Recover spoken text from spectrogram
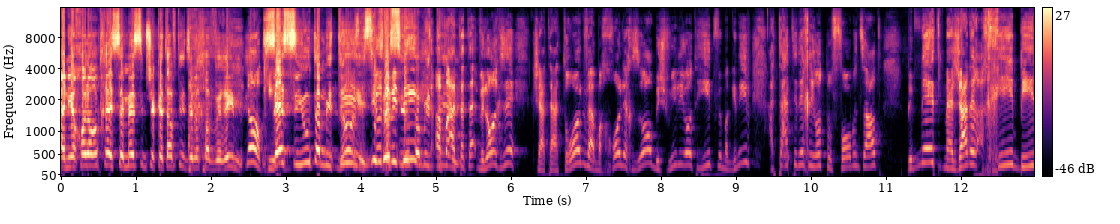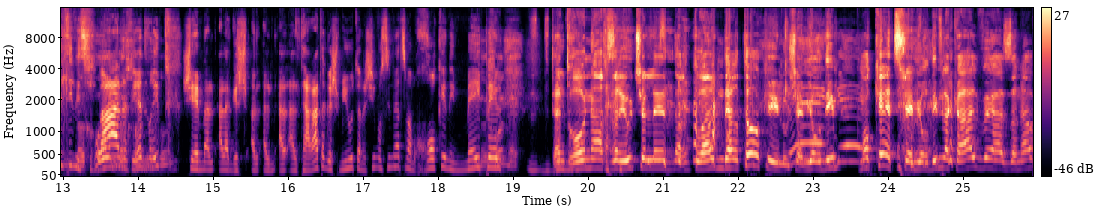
אני יכול להראות לך אסמסים שכתבתי את זה לחברים. לא, כי- זה סיוט אמיתי. לא, זה סיוט זה אמיתי. סיוט אמיתי. אתה- אתה- ולא רק זה, כשהתיאטרון והמחול יחזור, בשביל להיות היפ ומגניב, אתה תלך לראות פרפורמנס ארט, באמת, מהז'אנר הכי בלתי נכון, נסבל, אתה נכון, תראה דברים נכון. שהם על- על הגש- על- על- על- על טהרת הגשמיות, אנשים עושים לעצמם חוקן עם מייפל. נכון, תיאטרון האכזריות של אה, ארטואר דארטו, כאילו, כן. שהם יורדים, כן. כמו קץ, שהם יורדים לקהל והזנב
